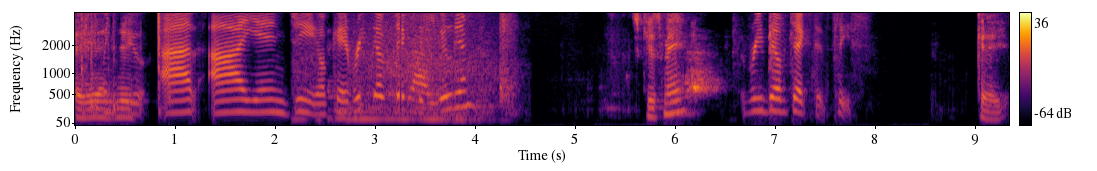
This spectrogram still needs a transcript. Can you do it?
When ANG. you add ing. Okay, read the objective, William. Excuse me? Read the objective, please. Okay.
